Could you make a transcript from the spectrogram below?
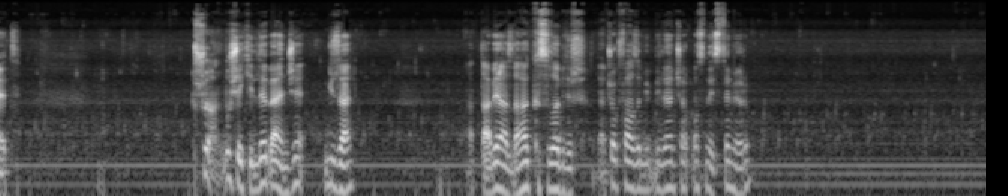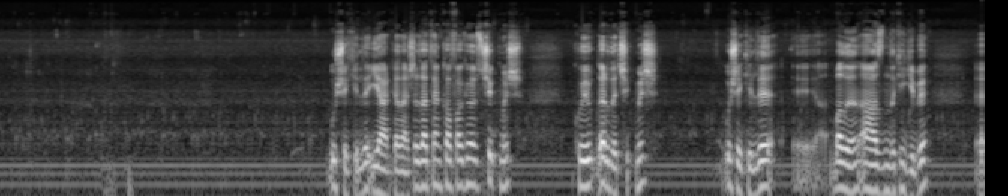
Evet. Şu an bu şekilde bence güzel. Hatta biraz daha kısılabilir. Yani çok fazla birbirlerine çarpmasını da istemiyorum. Bu şekilde iyi arkadaşlar. Zaten kafa göz çıkmış. Kuyrukları da çıkmış. Bu şekilde e, balığın ağzındaki gibi e,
